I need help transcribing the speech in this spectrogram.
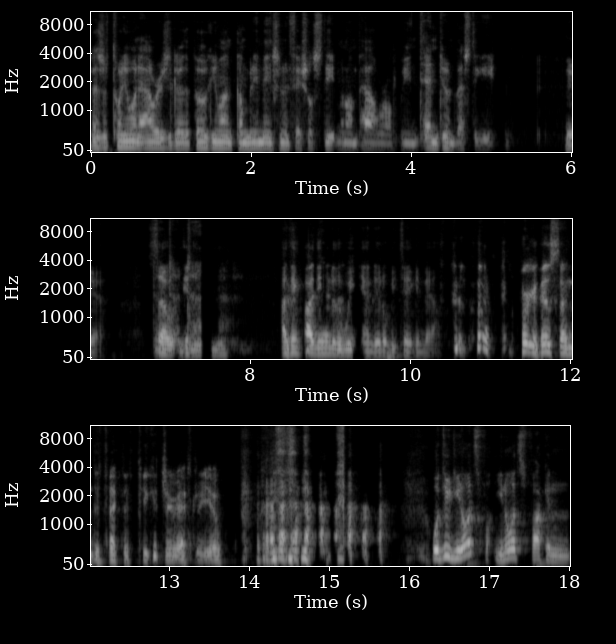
as of 21 hours ago, the Pokemon Company makes an official statement on Palworld. We intend to investigate. Yeah. So Dun, it- dun, dun. I think by the end of the weekend it'll be taken down. We're gonna send Detective Pikachu after you. well, dude, you know what's you know what's fucking.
